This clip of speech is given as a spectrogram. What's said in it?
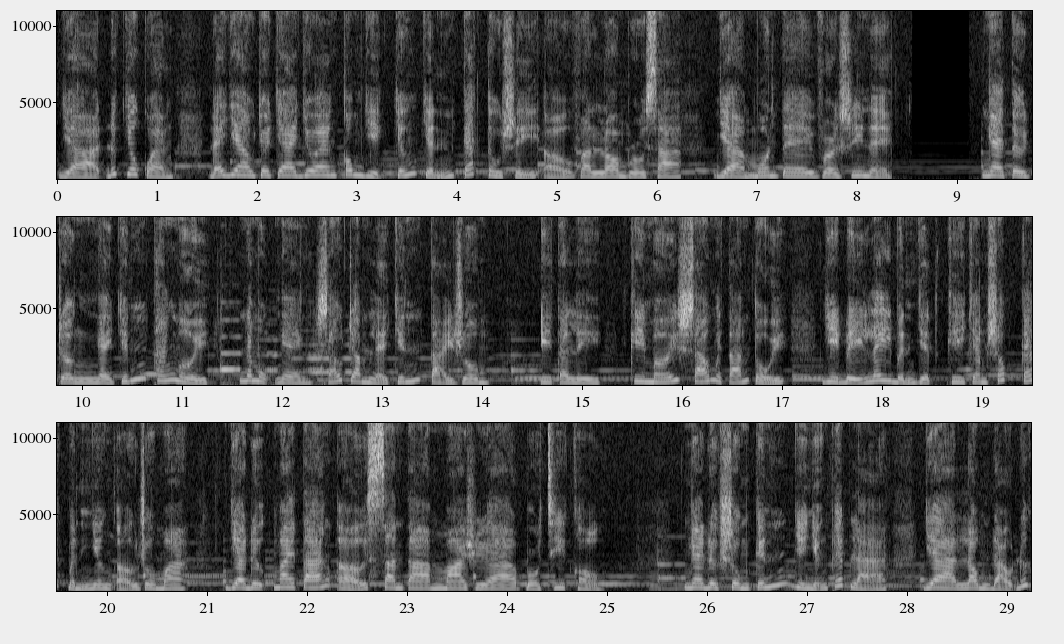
và Đức Giáo hoàng đã giao cho cha Gioan công việc chấn chỉnh các tu sĩ ở Vallombrosa và Monte Vergine. Ngài từ trần ngày 9 tháng 10 năm 1609 tại Rome, Italy khi mới 68 tuổi vì bị lây bệnh dịch khi chăm sóc các bệnh nhân ở Roma – và được mai táng ở Santa Maria Botico. Ngài được sùng kính vì những phép lạ và lòng đạo đức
